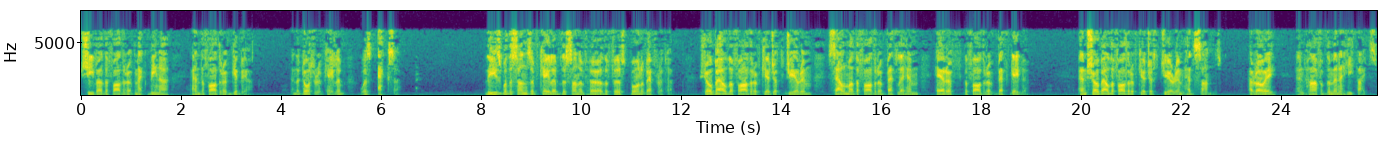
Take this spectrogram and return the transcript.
Sheva, the father of Machbenah, and the father of Gibeah. And the daughter of Caleb was Achsah. These were the sons of Caleb, the son of Hur, the firstborn of Ephratah. Shobal, the father of Kirjath Jearim, Salma, the father of Bethlehem, Hareph, the father of Bethgader. And Shobal, the father of Kirjath Jearim, had sons. Haroeh, and half of the Manahethites.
